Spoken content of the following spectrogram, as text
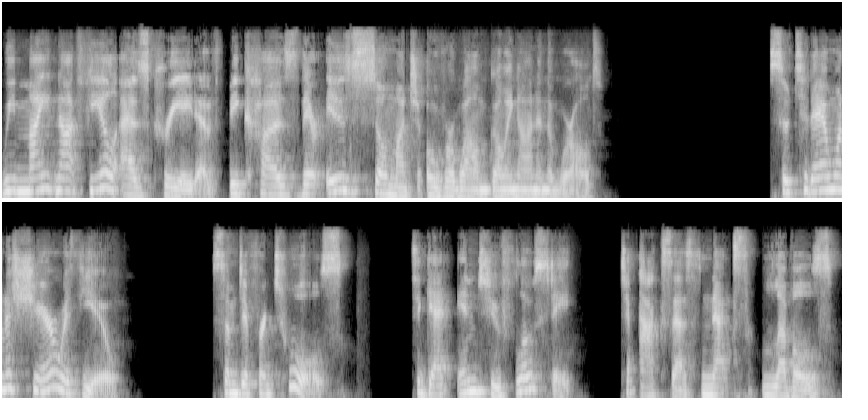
we might not feel as creative because there is so much overwhelm going on in the world. So, today I want to share with you some different tools to get into flow state to access next levels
